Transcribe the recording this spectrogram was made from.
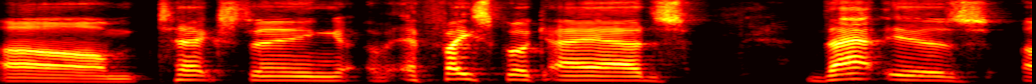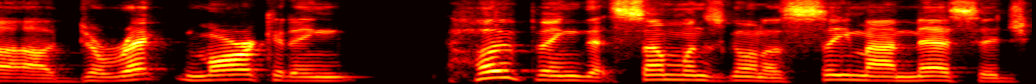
um, texting, uh, Facebook ads. That is uh, direct marketing, hoping that someone's going to see my message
